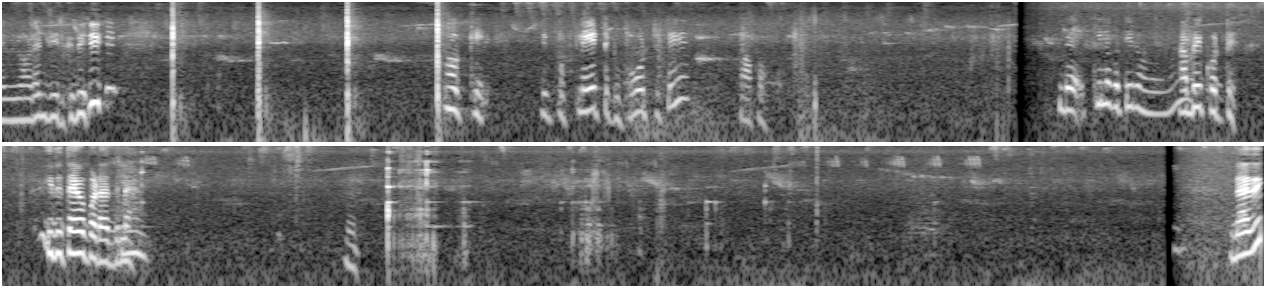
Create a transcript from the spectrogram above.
இது உடஞ்சிருக்குது. ஓகே. இப்போ பிளேட்டுக்கு போட்டுட்டு பார்ப்போம். இந்த கீழே கொட்டிடுவோம் அப்படியே கொட்டு. இது தேவைப்படாதுல்ல. என்னது?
